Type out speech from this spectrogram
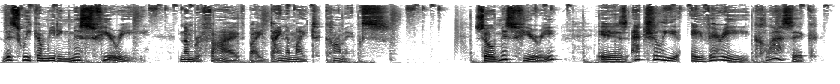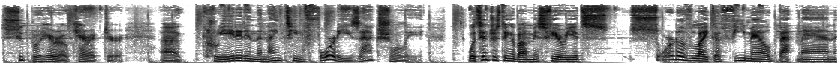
This week I'm reading Miss Fury, number 5 by Dynamite Comics. So, Miss Fury is actually a very classic superhero character, uh, created in the 1940s, actually. What's interesting about Miss Fury, it's sort of like a female Batman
